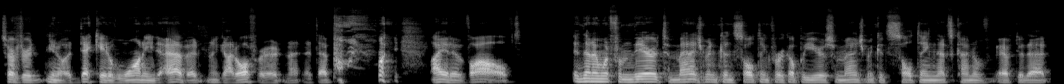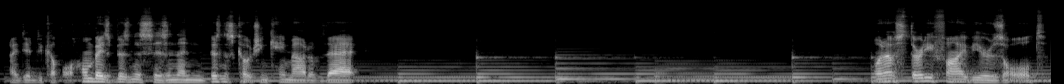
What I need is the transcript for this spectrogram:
So after you know a decade of wanting to have it, I got offered it, and at that point I had evolved. And then I went from there to management consulting for a couple years. From management consulting, that's kind of after that I did a couple of home-based businesses, and then business coaching came out of that. When I was 35 years old,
